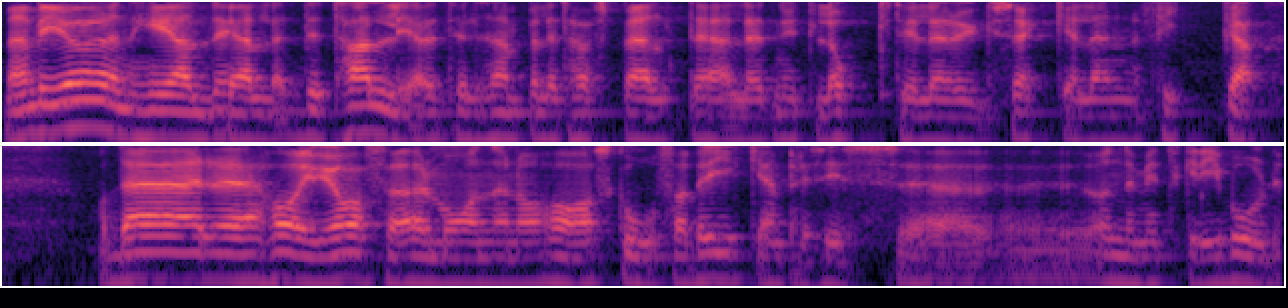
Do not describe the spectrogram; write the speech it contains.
Men vi gör en hel del detaljer, till exempel ett höftbälte eller ett nytt lock till en ryggsäck eller en ficka. Och där eh, har jag förmånen att ha skofabriken precis eh, under mitt skrivbord.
